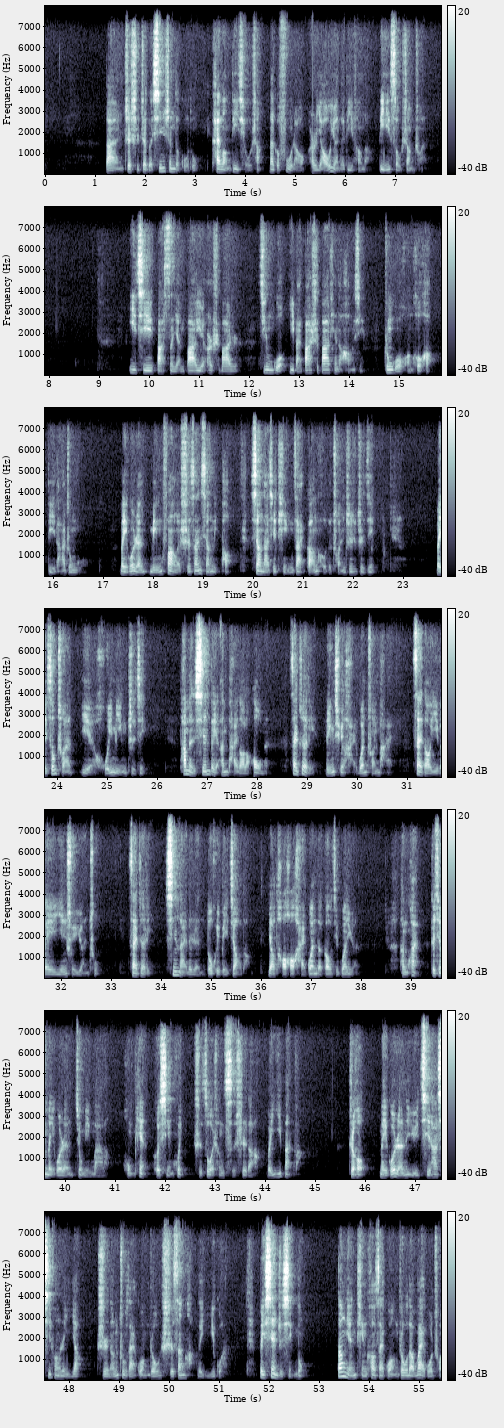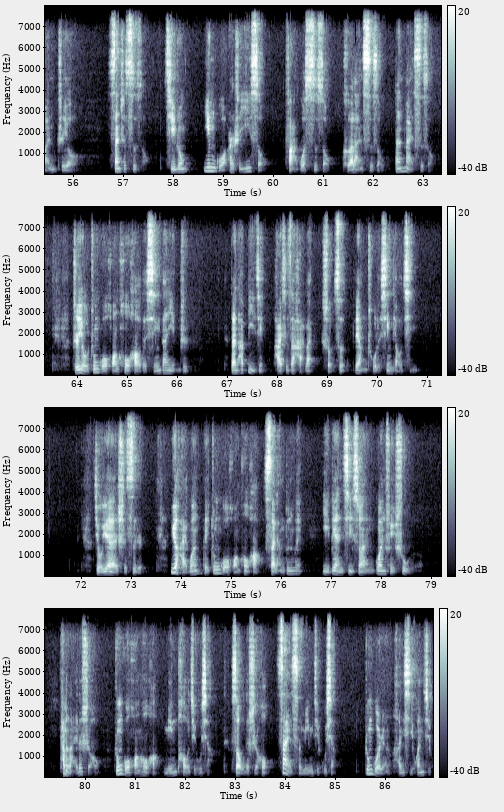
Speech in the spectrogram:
但这是这个新生的国度开往地球上那个富饶而遥远的地方的第一艘商船。一七八四年八月二十八日，经过一百八十八天的航行，中国皇后号抵达中国，美国人鸣放了十三响礼炮，向那些停在港口的船只致敬。每艘船也回明致敬。他们先被安排到了澳门，在这里领取海关船牌，再到一位饮水员处，在这里新来的人都会被教导要讨好海关的高级官员。很快，这些美国人就明白了，哄骗和行贿是做成此事的唯一办法。之后，美国人与其他西方人一样，只能住在广州十三行的颐馆，被限制行动。当年停靠在广州的外国船只有三十四艘，其中英国二十一艘，法国四艘，荷兰四艘，丹麦四艘，只有中国皇后号的形单影只。但它毕竟还是在海外首次亮出了星条旗。九月十四日，粤海关给中国皇后号测量吨位，以便计算关税数额。他们来的时候，中国皇后号鸣炮九响；走的时候再次鸣九响。中国人很喜欢酒。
